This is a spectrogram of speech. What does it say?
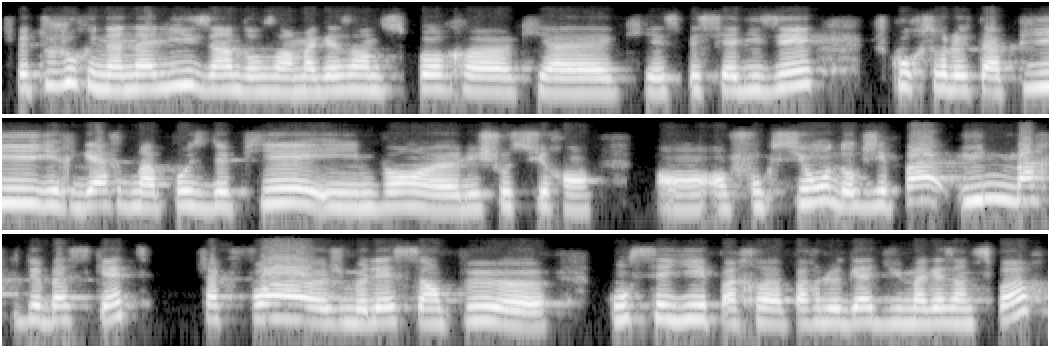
Je fais toujours une analyse hein, dans un magasin de sport euh, qui, a, qui est spécialisé. Je cours sur le tapis, il regarde ma pose de pied et il me vend euh, les chaussures en, en, en fonction. Donc, j'ai pas une marque de basket. Chaque fois, je me laisse un peu conseiller par, par le gars du magasin de sport.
